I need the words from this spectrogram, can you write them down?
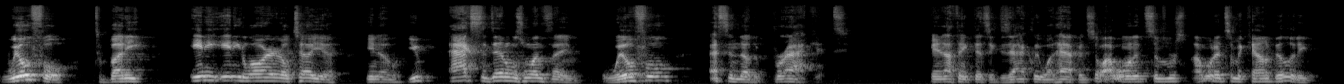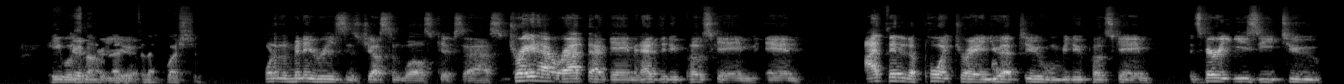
willful to Buddy? Any any lawyer will tell you you know, you accidental is one thing, willful, that's another bracket. And I think that's exactly what happened. So I wanted some I wanted some accountability. He was Good not ready for that question. One of the many reasons Justin Wells kicks ass. Trey and I were at that game and had to do post game. And I made it a point, Trey, and you have too when we do post game. It's very easy to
